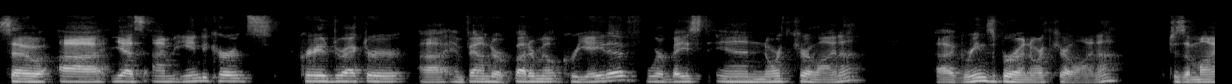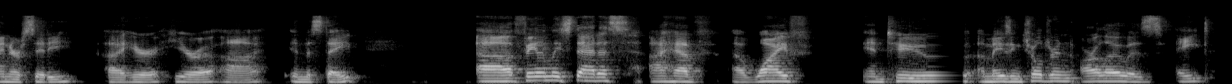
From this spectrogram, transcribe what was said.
So, uh, yes, I'm Andy Kurtz, creative director uh, and founder of Buttermilk Creative. We're based in North Carolina, uh, Greensboro, North Carolina, which is a minor city uh, here here uh, in the state. Uh, family status: I have a wife and two amazing children. Arlo is eight,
